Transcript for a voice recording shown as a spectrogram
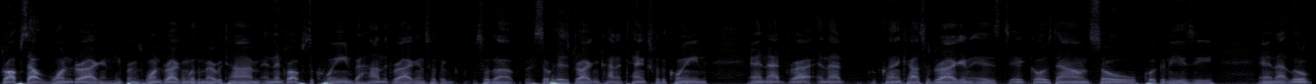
drops out one dragon. He brings one dragon with him every time, and then drops the queen behind the dragon, so the so the so his dragon kind of tanks for the queen, and that dra and that clan castle dragon is it goes down so quick and easy and that little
